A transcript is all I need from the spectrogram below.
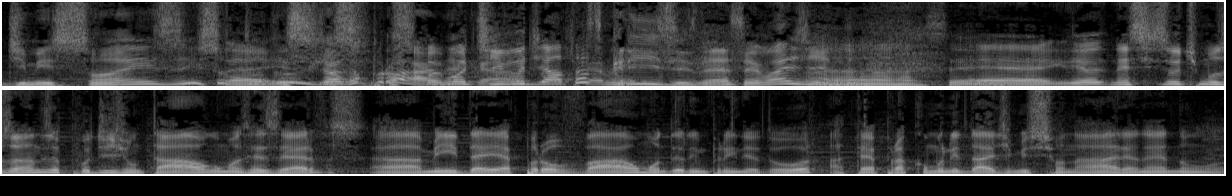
de missões e isso É, tudo isso- joga pro isso ar, foi né, motivo cara? de altas crises, né? Você imagina. Ah, sei. É, eu- nesses últimos anos eu pude juntar algumas reservas. A minha ideia é provar o modelo empreendedor, até para a comunidade missionária, né? Não-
